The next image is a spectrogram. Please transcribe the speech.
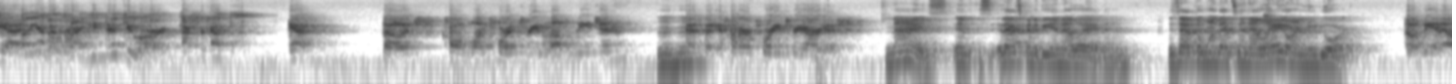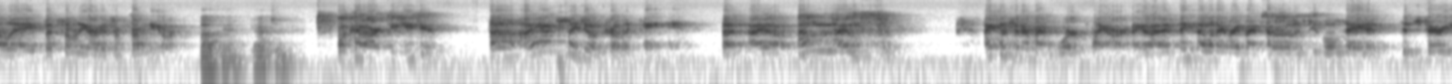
Yeah. Oh yeah, that's we're, right. He did do art. I forgot that. Yeah. So it's called 143 Love Legion. Mm-hmm. That's like 143 artists. Nice. And that's going to be in LA then. Is that the one that's in LA or in New York? It'll be in LA, but some of the artists are from New York. Okay, gotcha. What kind of art do you do? Uh, I actually do acrylic painting, but I uh, Oh, nice. I, I consider my work my art. I, I think that when I write my prose, people say it, it's very,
